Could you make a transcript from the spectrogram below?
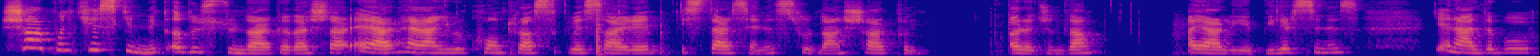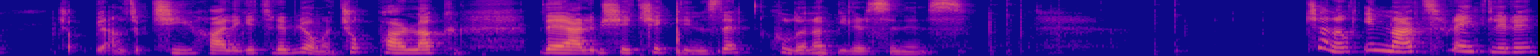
Sharpen keskinlik adı üstünde arkadaşlar. Eğer herhangi bir kontrastlık vesaire isterseniz şuradan Sharpen aracından ayarlayabilirsiniz. Genelde bu çok birazcık çiğ hale getirebiliyor ama çok parlak değerli bir şey çektiğinizde kullanabilirsiniz. Channel invert renkleri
